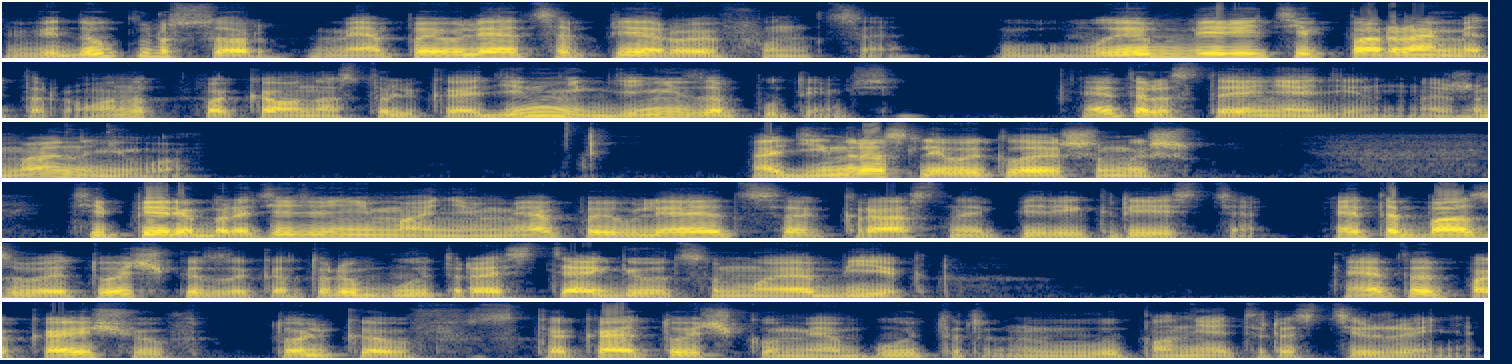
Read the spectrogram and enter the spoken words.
Введу курсор, у меня появляется первая функция. Выберите параметр, он пока у нас только один, нигде не запутаемся. Это расстояние 1, нажимаю на него. Один раз левой клавишей мыши. Теперь обратите внимание, у меня появляется красное перекрестие. Это базовая точка, за которой будет растягиваться мой объект. Это пока еще только какая точка у меня будет выполнять растяжение.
